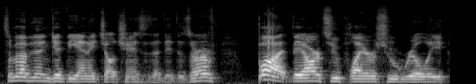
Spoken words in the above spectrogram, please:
some of them didn't get the NHL chances that they deserved, but they are two players who really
